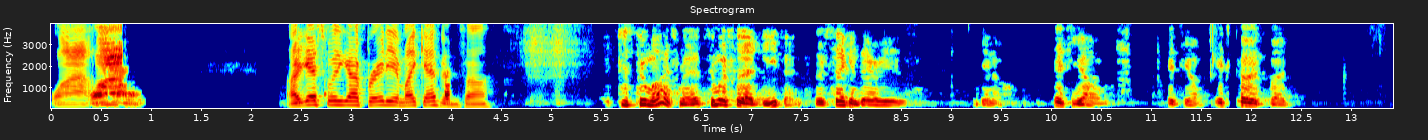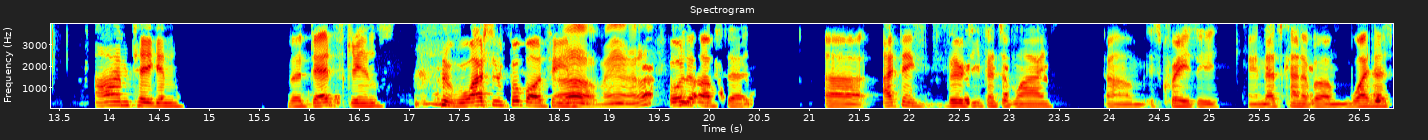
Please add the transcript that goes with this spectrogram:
Wow. Wow. I guess we got Brady and Mike Evans, huh? It's just too much, man. It's too much for that defense. Their secondary is, you know, it's young. It's young. It's good, but I'm taking the Deadskins, the Washington football team. Oh man, for the upset. Uh, I think their defensive line um, is crazy, and that's kind of um, what has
